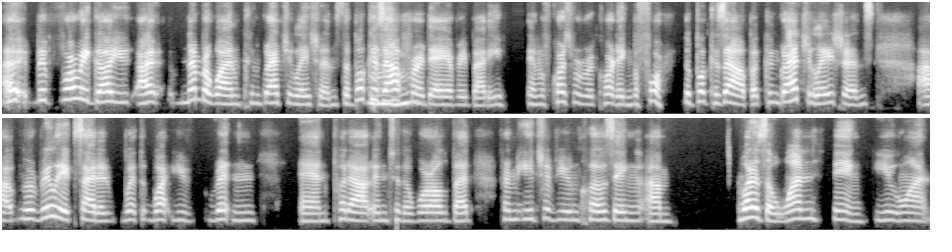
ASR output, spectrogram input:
I, before we go you i number one congratulations. The book is out for a day everybody and of course we're recording before the book is out but congratulations. Uh, we're really excited with what you've written and put out into the world but from each of you in closing um, what is the one thing you want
